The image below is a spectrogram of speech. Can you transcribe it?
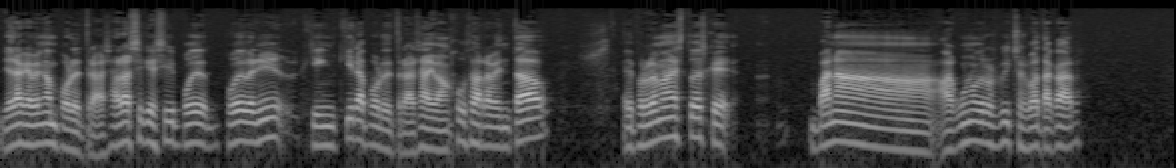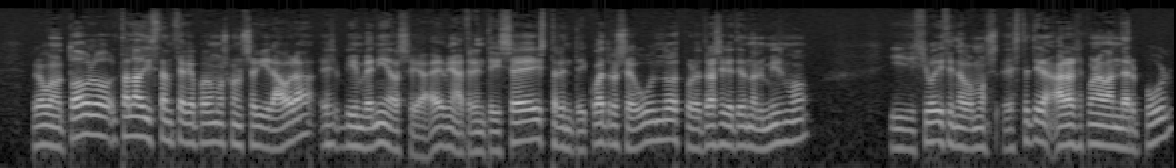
Y ahora que vengan por detrás. Ahora sí que sí, puede, puede venir quien quiera por detrás. Ah, Iván Juz ha reventado. El problema de esto es que van a... Alguno de los bichos va a atacar. Pero bueno, todo toda la distancia que podemos conseguir ahora es bienvenido sea, ¿eh? Mira, 36, 34 segundos. Por detrás sigue tirando el mismo. Y sigo diciendo, como este tira... Ahora se pone Vanderpool.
